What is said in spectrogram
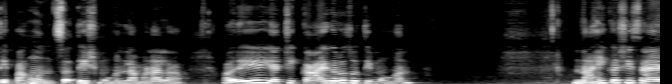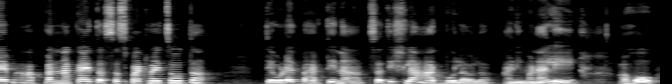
ते पाहून सतीश मोहनला म्हणाला अरे याची काय गरज होती मोहन? नाही कशी साहेब. आप्पांना काय तसंच पाठवायचं होतं. तेवढ्यात भारतीनं सतीशला आत बोलावलं आणि म्हणाले अहो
